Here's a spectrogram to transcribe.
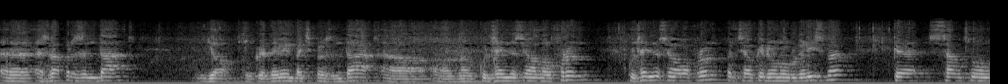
eh, es va presentar jo concretament vaig presentar eh, al Consell Nacional del Front Consell Nacional del Front penseu que era un organisme que s'auto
